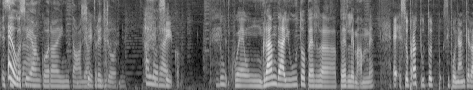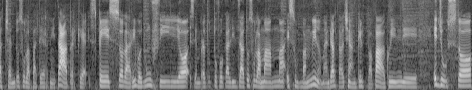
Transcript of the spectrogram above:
E sì, e così è ancora in Italia, sì. tre giorni. Allora sì. ecco. Dunque un grande aiuto per, per, le mamme. E soprattutto si pone anche l'accento sulla paternità, perché spesso l'arrivo di un figlio sembra tutto focalizzato sulla mamma e sul bambino, ma in realtà c'è anche il papà, quindi è giusto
